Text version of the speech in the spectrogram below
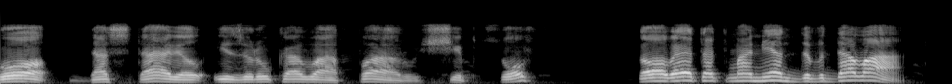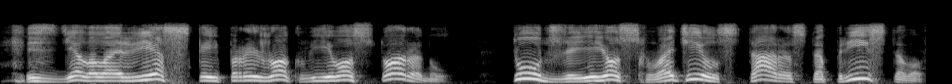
Ко доставил из рукава пару щипцов, но в этот момент вдова сделала резкий прыжок в его сторону. Тут же ее схватил староста приставов,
